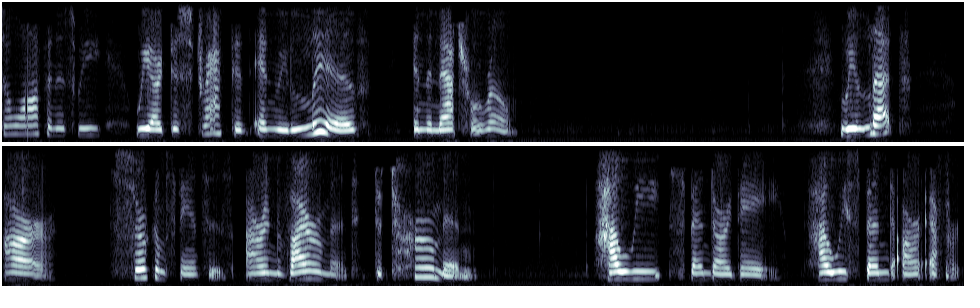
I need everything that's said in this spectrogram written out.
So often as we, we are distracted and we live in the natural realm. We let our circumstances, our environment determine how we spend our day, how we spend our effort,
